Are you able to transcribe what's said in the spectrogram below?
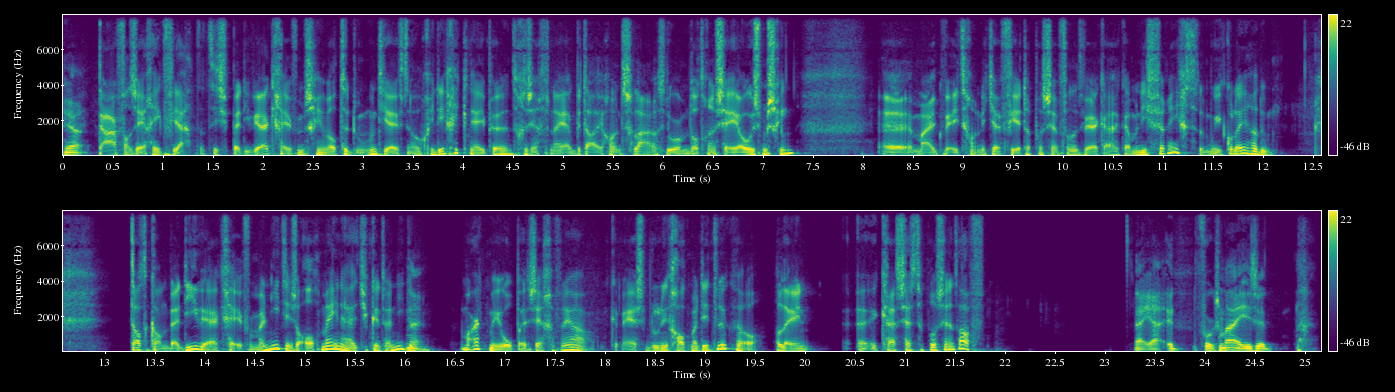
Ja. Daarvan zeg ik, van, ja, dat is bij die werkgever misschien wel te doen. Want die heeft een oogje dichtgeknepen. En gezegd van, nou ja, ik betaal je gewoon het salaris door omdat er een CEO is misschien. Uh, maar ik weet gewoon dat jij 40% van het werk eigenlijk helemaal niet verricht. Dat moet je collega doen. Dat kan bij die werkgever, maar niet in zijn algemeenheid. Je kunt daar niet de markt mee op en zeggen van ja, ik heb een eerste bloeding gehad, maar dit lukt wel. Alleen, uh, ik krijg 60% af. Nou ja, het, volgens mij is het.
